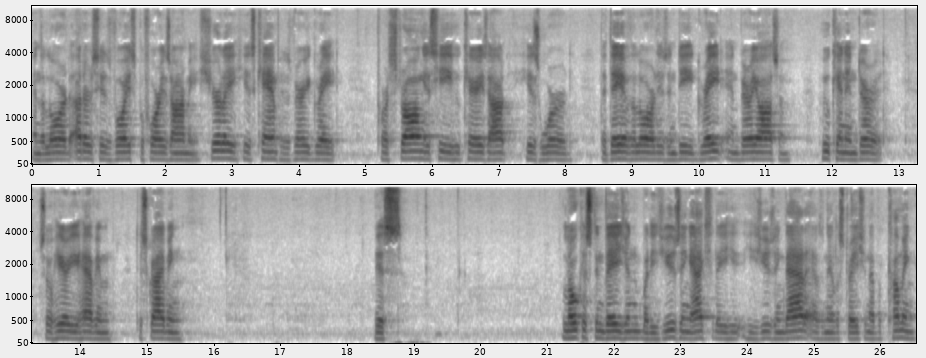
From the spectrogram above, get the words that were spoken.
And the Lord utters his voice before his army. Surely his camp is very great, for strong is he who carries out his word. The day of the Lord is indeed great and very awesome. Who can endure it? So here you have him describing this locust invasion, but he's using actually he, he's using that as an illustration of a coming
